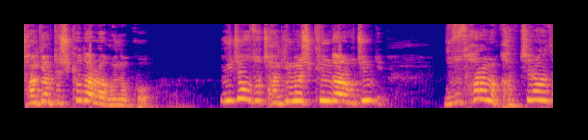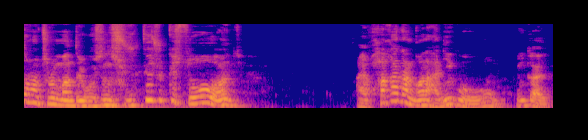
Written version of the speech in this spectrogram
자기한테 시켜달라고 해놓고. 이제 와서 자기만 시킨다라고 진 무슨 사람을 갑질하는 사람처럼 만들고 있어서 웃겨 죽겠어. 아니, 아니 화가 난 건 아니고. 그러니까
